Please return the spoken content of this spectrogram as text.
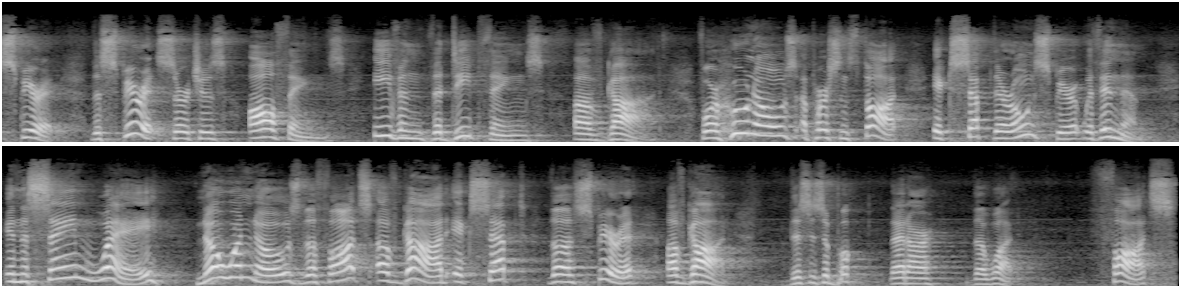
Spirit. The Spirit searches all things, even the deep things of God. For who knows a person's thought except their own spirit within them? In the same way, no one knows the thoughts of God except the Spirit of God. This is a book that are the what? Thoughts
